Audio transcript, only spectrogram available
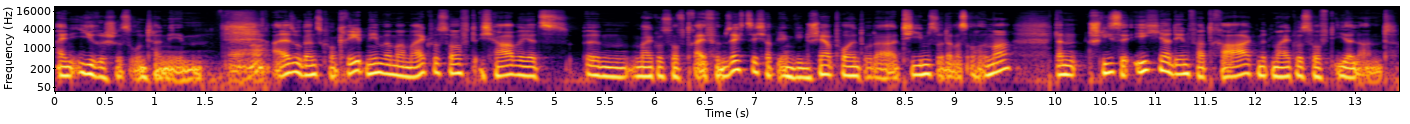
ein irisches Unternehmen. Ja. Also ganz konkret, nehmen wir mal Microsoft. Ich habe jetzt ähm, Microsoft 365, habe irgendwie einen SharePoint oder Teams oder was auch immer. Dann schließe ich ja den Vertrag mit Microsoft Irland.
